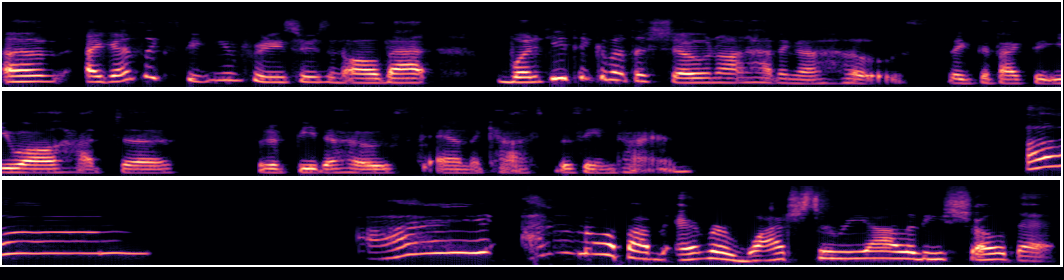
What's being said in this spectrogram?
Um, I guess like speaking of producers and all that, what did you think about the show not having a host? Like the fact that you all had to sort of be the host and the cast at the same time. Um I I don't know if I've ever watched a reality show that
